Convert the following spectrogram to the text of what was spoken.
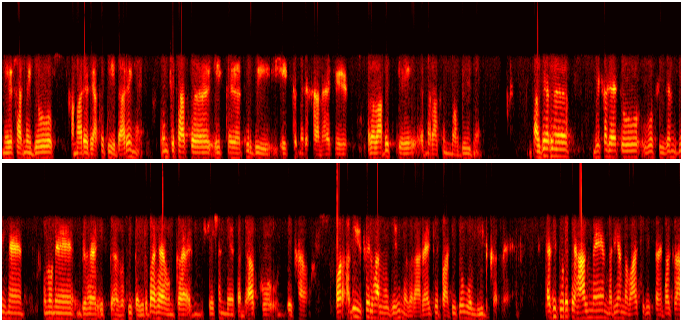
मेरे ख्याल में जो हमारे रियासती इदारे हैं, उनके साथ एक, फिर भी एक मेरे ख्याल है कि रवाबित के मरासम मौजूद हैं। अगर देखा जाए तो वो सीज़न भी हैं उन्होंने जो है एक वसी तजुर्बा है, उनका एडमिनिस्ट्रेशन में पंजाब को देखा। और अभी फ़िलहाल वो यही नज़र आ रहा है कि पार्टी को वो लीड कर रहे हैं। ऐसी सूरत हाल में मरियम नवाज़ शरीफ साहिबा का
